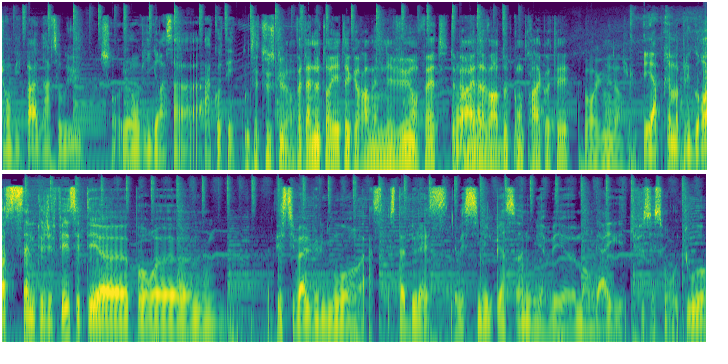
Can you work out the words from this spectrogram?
J'en vis pas grâce aux vues. J'en- J'en vis grâce à, à côté. Donc c'est tout ce que, en fait, la notoriété que ramènent les vues, en fait, te Voilà. permet d'avoir d'autres contrats à côté pour gagner de l'argent. Et après, ma plus grosse scène que j'ai fait, c'était euh, pour euh, le festival de l'humour au Stade de l'Est. Il y avait 6000 personnes où il y avait euh, qui faisait son retour.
